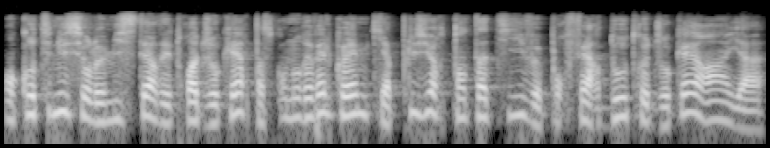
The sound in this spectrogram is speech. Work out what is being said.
On continue sur le mystère des trois Jokers parce qu'on nous révèle quand même qu'il y a plusieurs tentatives pour faire d'autres Jokers. hein. Il, y a,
